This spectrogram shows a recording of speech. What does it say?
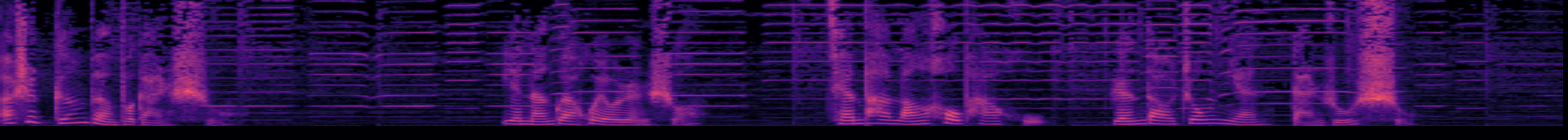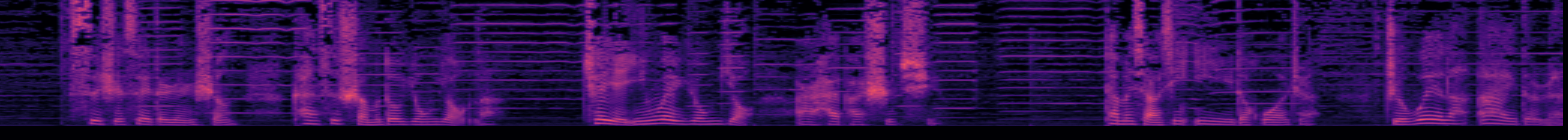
而是根本不敢输。也难怪会有人说：“前怕狼后怕虎，人到中年胆如鼠。”四十岁的人生看似什么都拥有了，却也因为拥有而害怕失去。他们小心翼翼的活着，只为了爱的人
